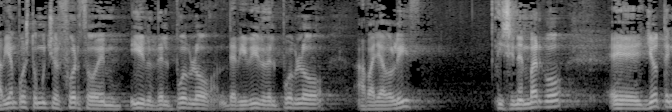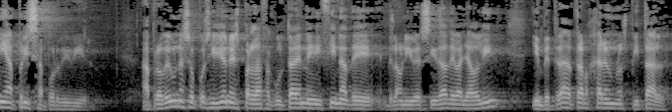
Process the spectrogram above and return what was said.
habían puesto mucho esfuerzo en ir del pueblo, de vivir del pueblo a Valladolid, y sin embargo eh, yo tenía prisa por vivir. Aprobé unas oposiciones para la Facultad de Medicina de, de, la Universidad de Valladolid y empecé a trabajar en un hospital.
